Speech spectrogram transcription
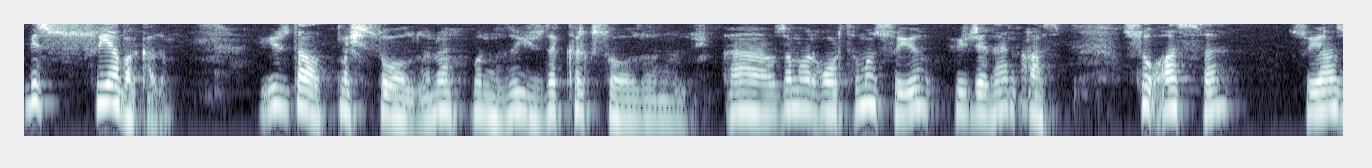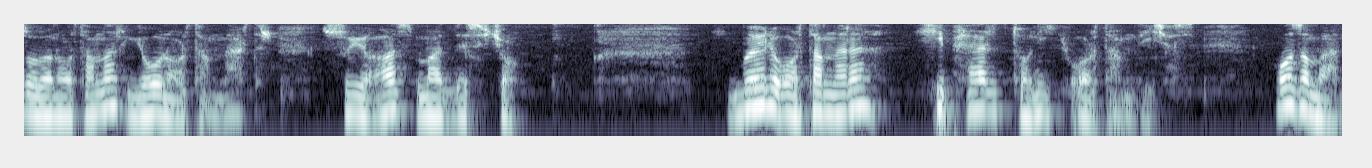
Biz suya bakalım. %60 su olduğunu, bunu da %40 su olduğunu düşün. O zaman ortamın suyu hücreden az. Su azsa, suyu az olan ortamlar yoğun ortamlardır. Suyu az, maddesi çok. Böyle ortamlara hipertonik ortam diyeceğiz. O zaman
